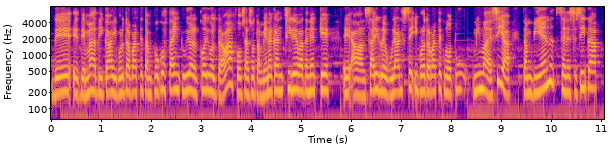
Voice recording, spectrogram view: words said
de eh, temáticas y por otra parte tampoco está incluido en el código del trabajo, o sea, eso también acá en Chile va a tener que eh, avanzar y regularse y por otra parte, como tú misma decías, también se necesita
